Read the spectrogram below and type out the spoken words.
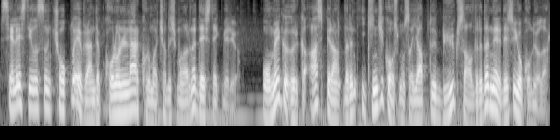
Celestials'ın çoklu evrende koloniler kurma çalışmalarına destek veriyor. Omega ırkı aspirantların ikinci kosmosa yaptığı büyük saldırıda neredeyse yok oluyorlar.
